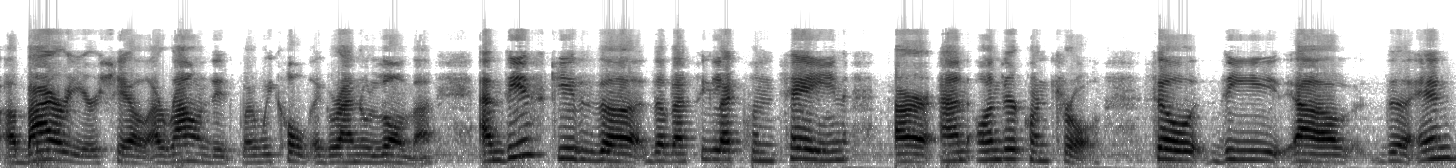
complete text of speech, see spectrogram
a, barrier shell around it, what we call a granuloma. And this keeps the, the bacilli contained and under control. So the, uh, the end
